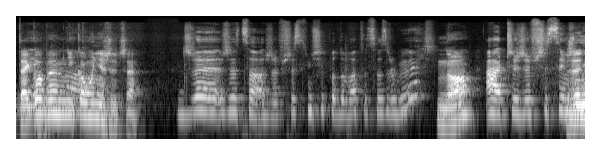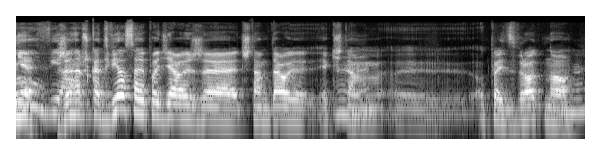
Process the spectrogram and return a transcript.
Tego bym no. nikomu nie życzę. Że, że co? Że wszystkim się podoba to, co zrobiłeś? No, A, czy że wszyscy że nie, mówią? że na przykład dwie osoby powiedziały, że czy tam dały jakiś tam Mhm. y, odpowiedź zwrotną,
